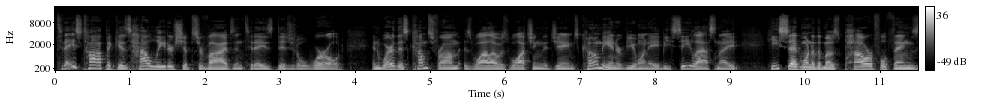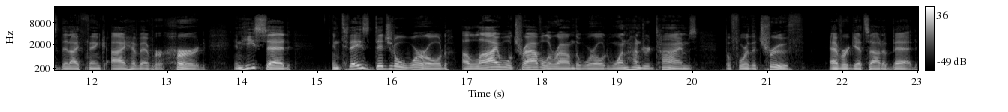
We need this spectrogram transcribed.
Today's topic is how leadership survives in today's digital world. And where this comes from is while I was watching the James Comey interview on ABC last night, he said one of the most powerful things that I think I have ever heard. And he said, In today's digital world, a lie will travel around the world 100 times before the truth ever gets out of bed.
